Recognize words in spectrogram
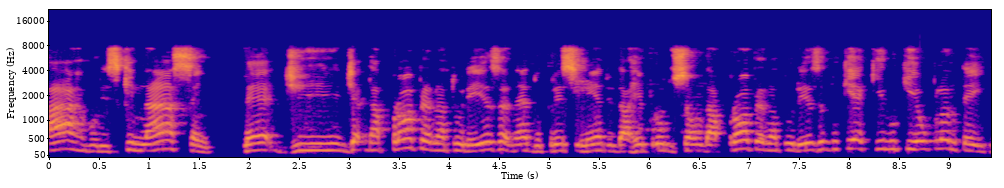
árvores que nascem né, de, de, da própria natureza, né, do crescimento e da reprodução da própria natureza, do que aquilo que eu plantei.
